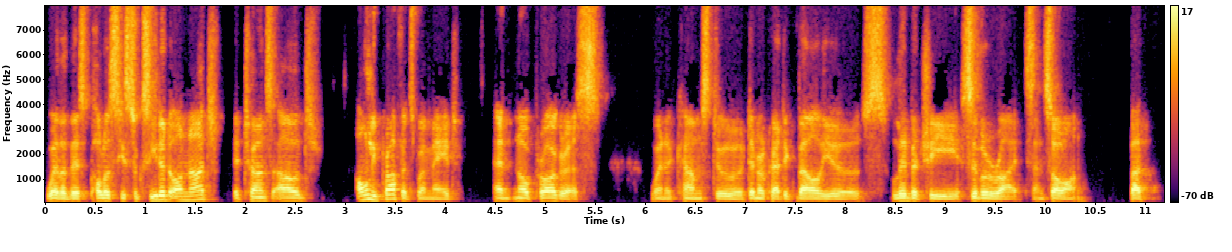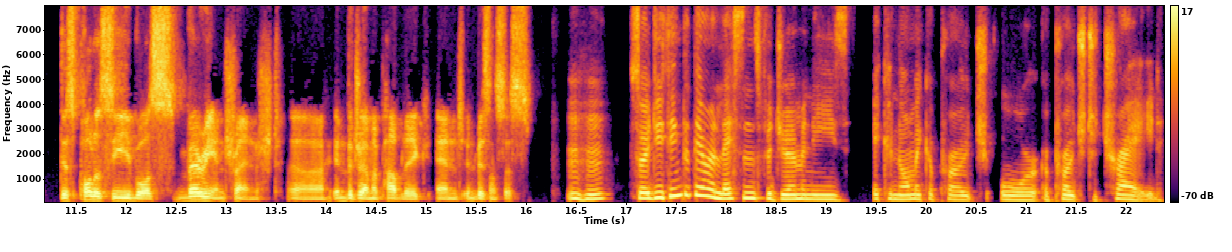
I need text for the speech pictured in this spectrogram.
whether this policy succeeded or not, it turns out only profits were made and no progress when it comes to democratic values, liberty, civil rights, and so on. But this policy was very entrenched uh, in the German public and in businesses. Mm-hmm. So, do you think that there are lessons for Germany's economic approach or approach to trade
